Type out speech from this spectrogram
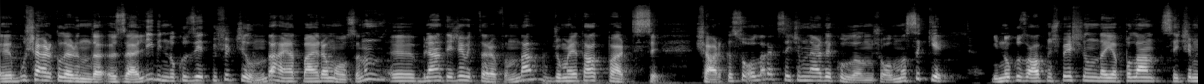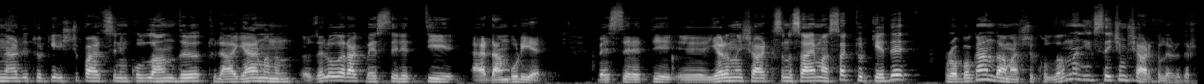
E, bu şarkıların da özelliği 1973 yılında Hayat Bayram Olsa'nın e, Bülent Ecevit tarafından Cumhuriyet Halk Partisi şarkısı olarak seçimlerde kullanılmış olması ki 1965 yılında yapılan seçimlerde Türkiye İşçi Partisi'nin kullandığı Tülay German'ın özel olarak bestelettiği Erdem Buriye bestelettiği e, Yarının şarkısını saymazsak Türkiye'de propaganda amaçlı kullanılan ilk seçim şarkılarıdır.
